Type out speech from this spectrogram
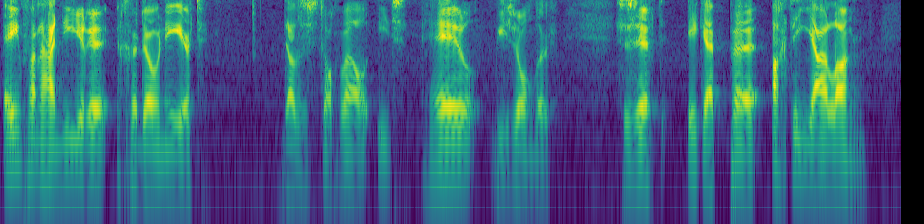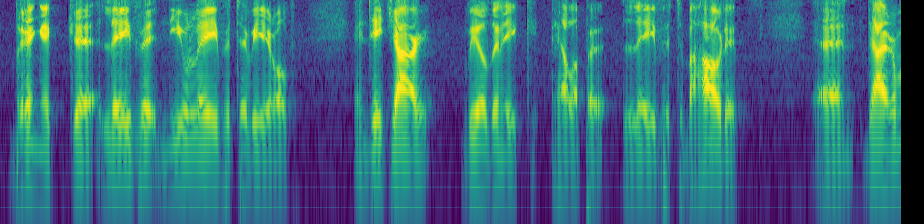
een van haar nieren gedoneerd. Dat is toch wel iets heel bijzonders. Ze zegt, ik heb eh, 18 jaar lang breng ik eh, leven, nieuw leven ter wereld. En dit jaar wilde ik helpen leven te behouden. En daarom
